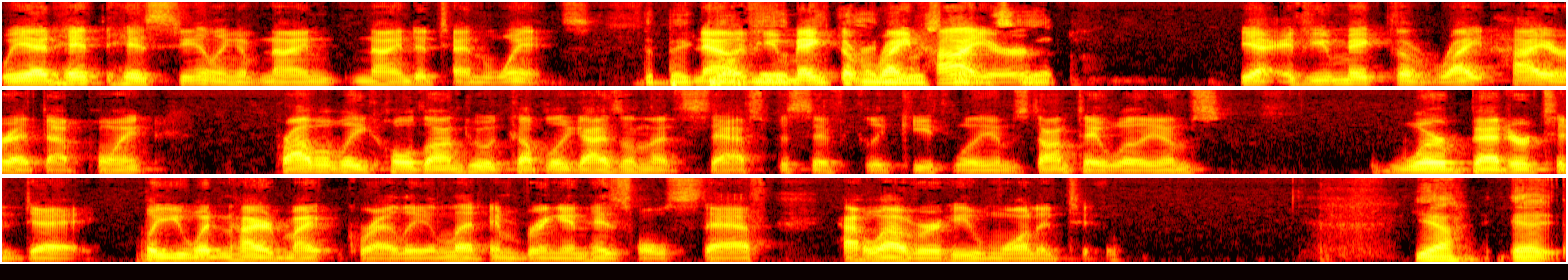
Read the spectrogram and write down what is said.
We had hit his ceiling of nine nine to ten wins. The big now, if you make the right hire, yeah, if you make the right hire at that point, probably hold on to a couple of guys on that staff, specifically Keith Williams, Dante Williams. We're better today, but you wouldn't hire Mike Riley and let him bring in his whole staff however he wanted to. Yeah, it,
